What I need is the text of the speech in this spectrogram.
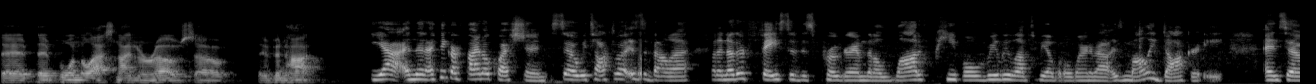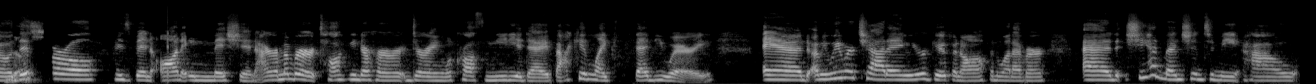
they they've won the last nine in a row. So they've been hot. Yeah, and then I think our final question. So we talked about Isabella, but another face of this program that a lot of people really love to be able to learn about is Molly Dougherty. And so yes. this girl has been on a mission. I remember talking to her during lacrosse media day back in like February and I mean, we were chatting, we were goofing off and whatever. And she had mentioned to me how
